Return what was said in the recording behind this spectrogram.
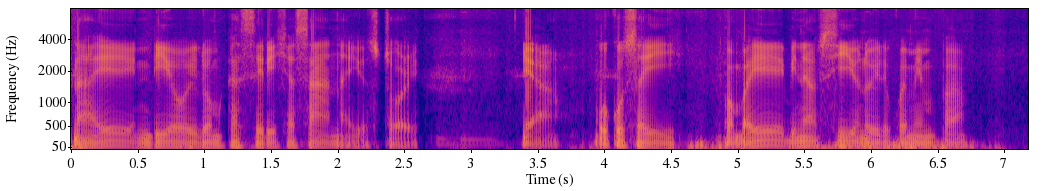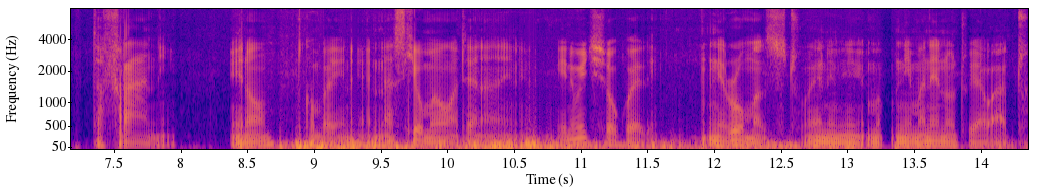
na yeye ndio iliyomkasirisha sana hiyo stori Yeah, uko sahihi. Kwamba yeye binafsi hiyo ndio ilikuwa imempa tafrani you know? Kwamba nasikia umeoa tena nini. in which sio kweli ni rumors tu yani ni, ni maneno tu ya watu.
